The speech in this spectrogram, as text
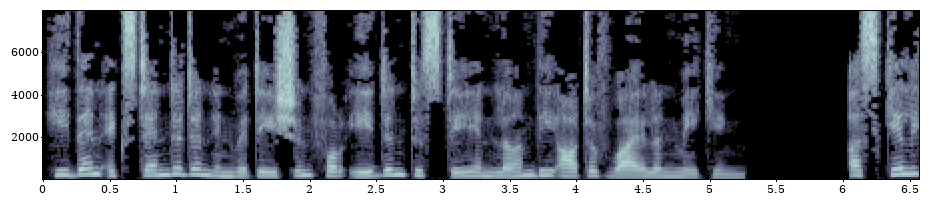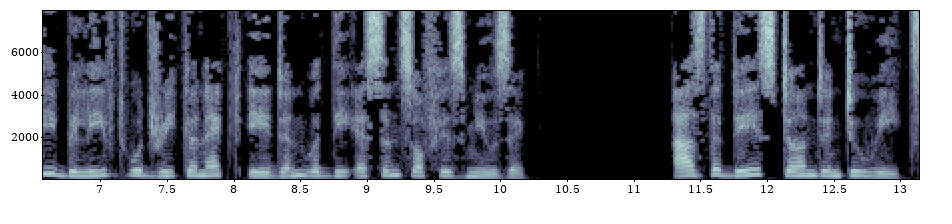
He then extended an invitation for Aidan to stay and learn the art of violin making. A skill he believed would reconnect Aidan with the essence of his music. As the days turned into weeks,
